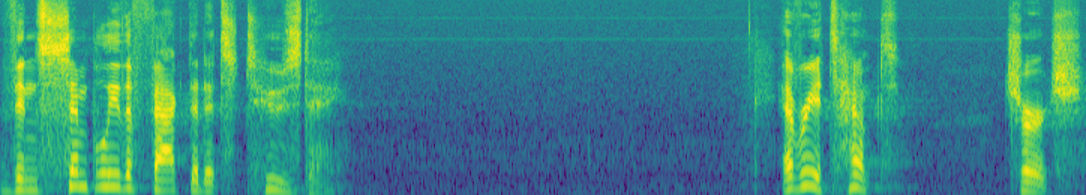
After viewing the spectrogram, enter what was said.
than simply the fact that it's Tuesday. Every attempt, church,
